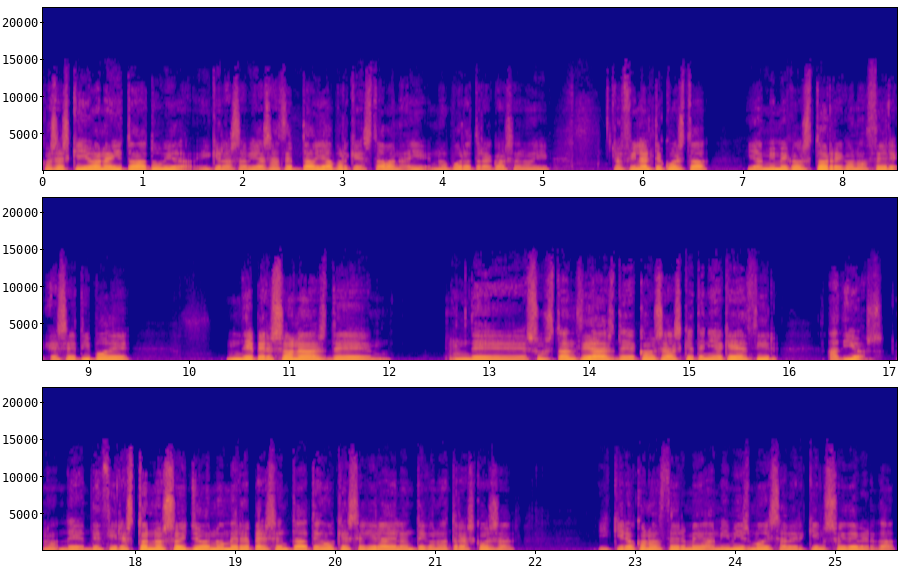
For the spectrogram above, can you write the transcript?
cosas que llevan ahí toda tu vida y que las habías aceptado ya porque estaban ahí, no por otra cosa, ¿no? Y al final te cuesta, y a mí me costó reconocer ese tipo de, de personas, de, de sustancias, de cosas que tenía que decir adiós, ¿no? De decir esto no soy yo, no me representa, tengo que seguir adelante con otras cosas y quiero conocerme a mí mismo y saber quién soy de verdad.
